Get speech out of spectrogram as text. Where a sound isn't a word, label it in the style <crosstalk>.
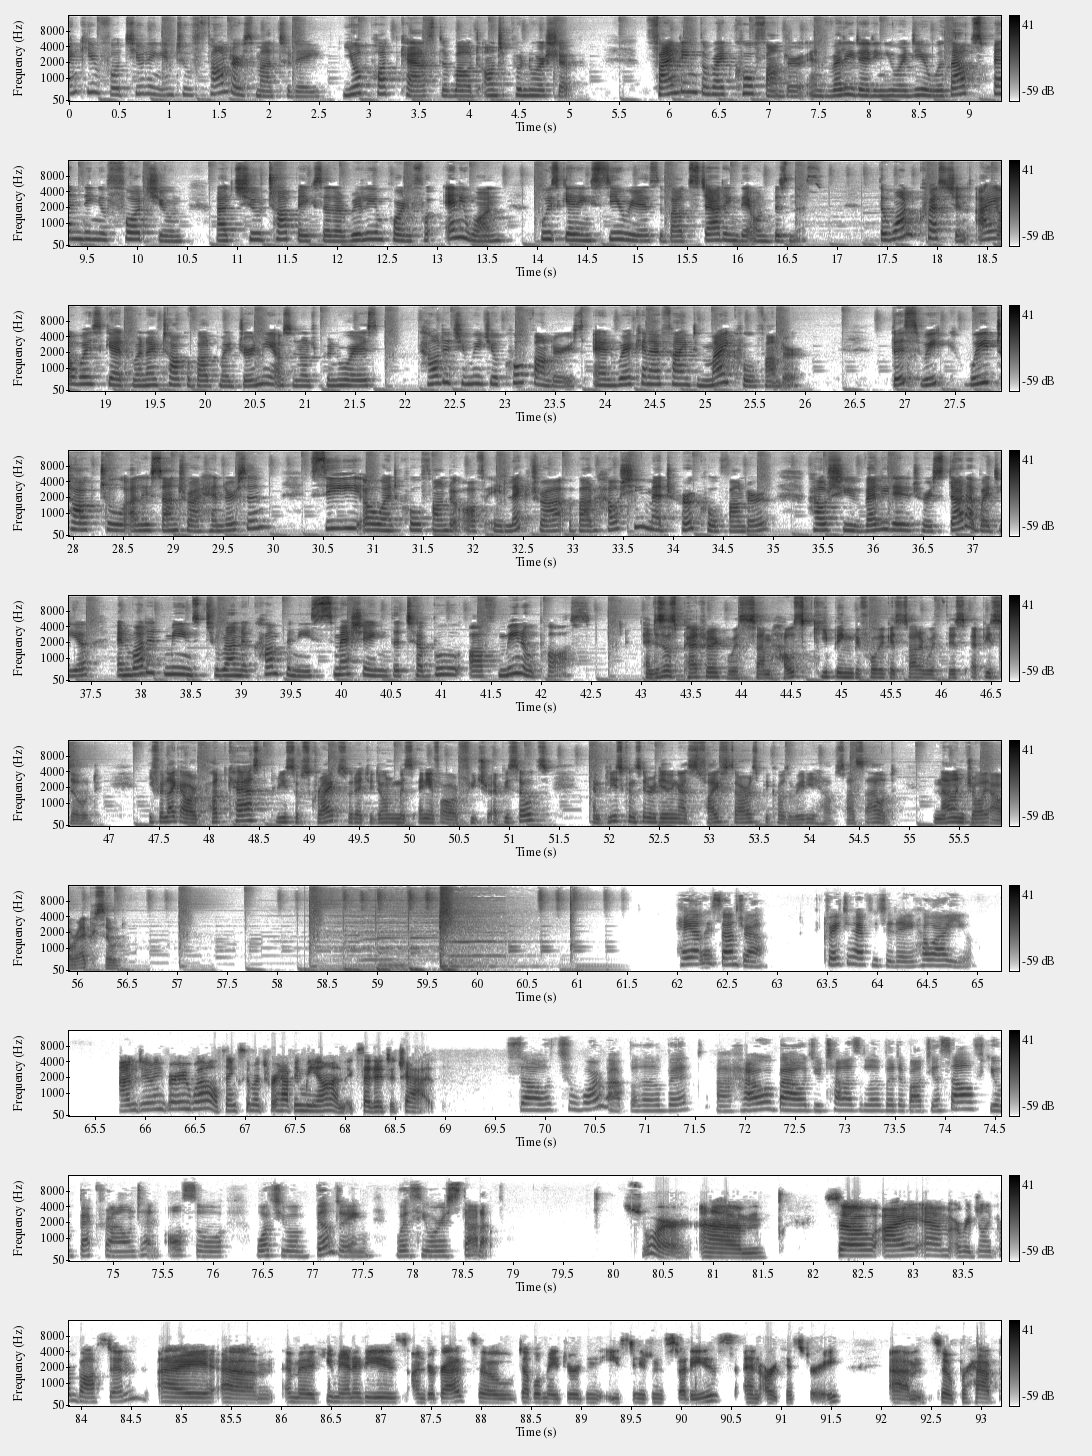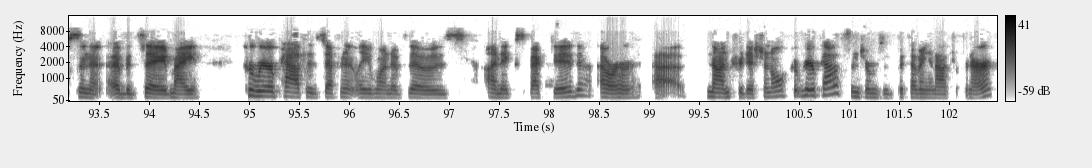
Thank you for tuning into Foundersmart today, your podcast about entrepreneurship. Finding the right co founder and validating your idea without spending a fortune are two topics that are really important for anyone who is getting serious about starting their own business. The one question I always get when I talk about my journey as an entrepreneur is How did you meet your co founders and where can I find my co founder? This week, we talked to Alessandra Henderson, CEO and co founder of Elektra, about how she met her co founder, how she validated her startup idea, and what it means to run a company smashing the taboo of menopause. And this is Patrick with some housekeeping before we get started with this episode. If you like our podcast, please subscribe so that you don't miss any of our future episodes. And please consider giving us five stars because it really helps us out. Now enjoy our episode. Hey, Alessandra. Great to have you today. How are you? I'm doing very well. Thanks so much for having me on. Excited to chat. So, to warm up a little bit, uh, how about you tell us a little bit about yourself, your background, and also what you are building with your startup. Sure. Um, so I am originally from Boston. I um, am a humanities undergrad, so double majored in East Asian studies and art history. Um, so perhaps, and I would say my career path is definitely one of those unexpected or uh, non-traditional <laughs> career paths in terms of becoming an entrepreneur.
